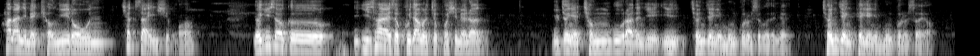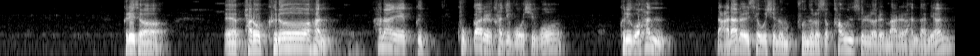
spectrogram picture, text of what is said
하나님의 경이로운 책사이시고 여기서 그 이사야에서 9장을 쭉 보시면은 일종의 정부라든지 이 전쟁의 문구를 쓰거든요. 전쟁 배경의 문구를 써요. 그래서 예, 바로 그러한 하나의 그 국가를 가지고 오시고 그리고 한 나라를 세우시는 분으로서 카운슬러를 말을 한다면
